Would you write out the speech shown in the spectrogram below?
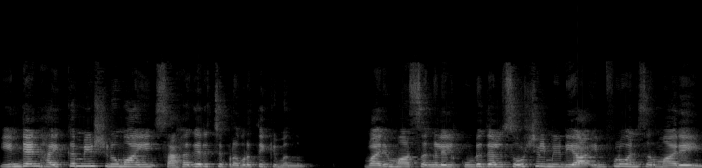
ഇന്ത്യൻ ഹൈക്കമ്മീഷനുമായി സഹകരിച്ച് പ്രവർത്തിക്കുമെന്നും വരും മാസങ്ങളിൽ കൂടുതൽ സോഷ്യൽ മീഡിയ ഇൻഫ്ലുവൻസർമാരെയും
